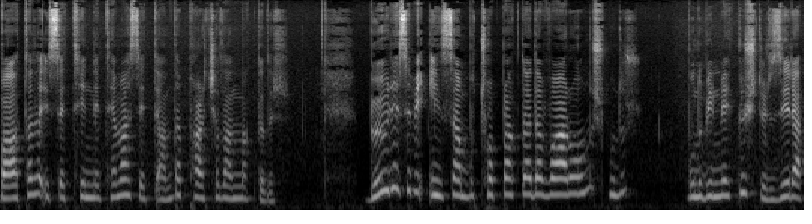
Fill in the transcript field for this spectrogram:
Baltalar ise tenine temas ettiği anda parçalanmaktadır. Böylesi bir insan bu topraklarda var olmuş mudur? Bunu bilmek güçtür. Zira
